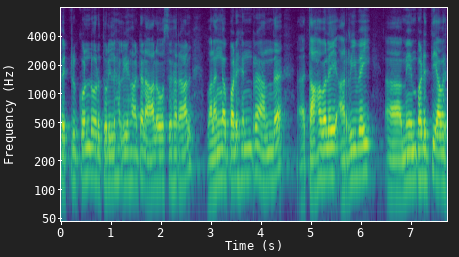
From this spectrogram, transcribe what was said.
பெற்றுக்கொண்டு ஒரு தொழில் வழிகாட்டல் ஆலோசகரால் வழங்கப்படுகின்ற அந்த தகவலை அறிவை மேம்படுத்தி அவர்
